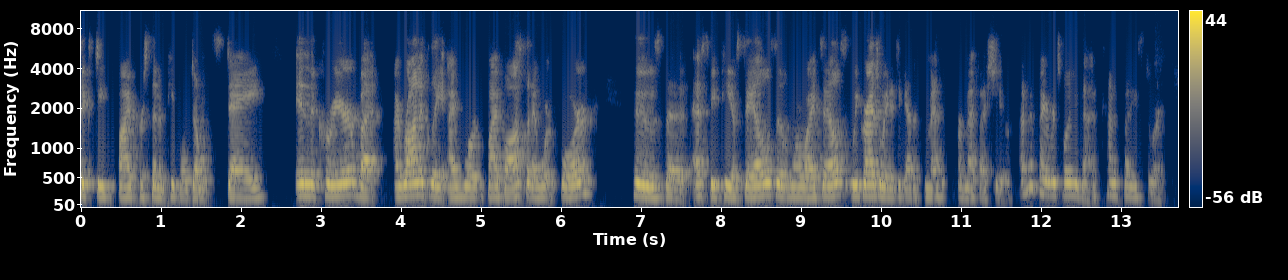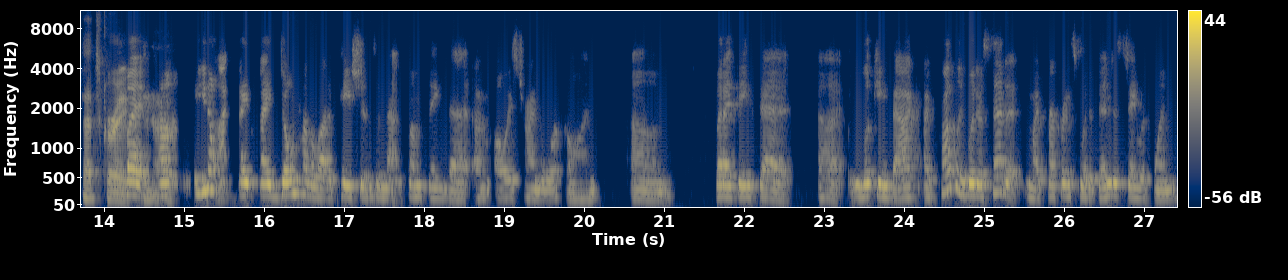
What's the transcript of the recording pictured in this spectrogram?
65% of people don't stay in the career. But ironically, I work my boss that I work for, who's the SVP of sales at Worldwide Sales. We graduated together from F- from FSU. I don't know if I ever told you that. It's kind of funny story That's great. but Yeah. uh, you know I, I i don't have a lot of patience and that's something that i'm always trying to work on um, but i think that uh, looking back i probably would have said it my preference would have been to stay with one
